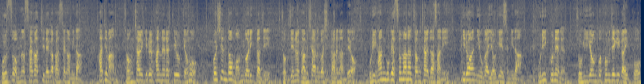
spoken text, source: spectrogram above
볼 수 없는 사각지대가 발생합니다. 하지만 정찰기를 하늘에 띄울 경우 훨씬 더 먼 거리까지 적진을 감시하는 것이 가능한데요. 우리 한국의 수많은 정찰 자산이 필요한 이유가 여기에 있습니다. 우리 군에는 조기경보 통제기가 있고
